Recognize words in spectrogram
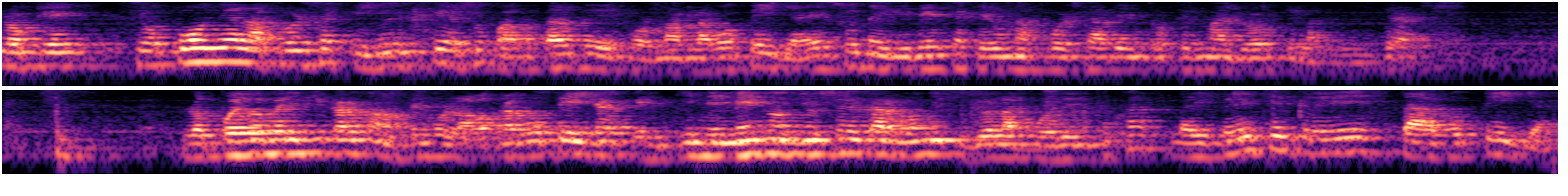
lo que se opone a la fuerza que yo ejerzo para tratar de deformar la botella. Eso me evidencia que hay una fuerza adentro que es mayor que la de mis dedos. Lo puedo verificar cuando tengo la otra botella que tiene menos dióxido de carbono y que yo la puedo empujar. La diferencia entre esta botella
